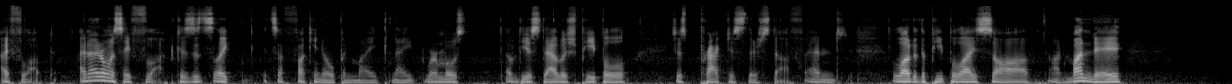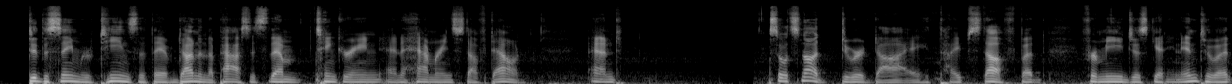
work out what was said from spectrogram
I flopped. And I don't want to say flopped because it's like it's a fucking open mic night where most of the established people just practice their stuff. And a lot of the people I saw on Monday did the same routines that they have done in the past. It's them tinkering and hammering stuff down. And so it's not do or die type stuff, but for me, just getting into it,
